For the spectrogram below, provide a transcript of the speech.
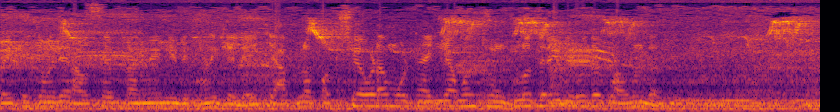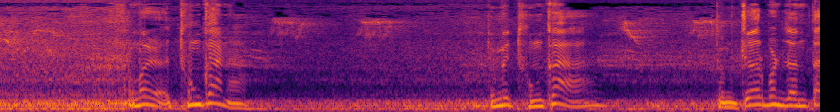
बैठकीमध्ये रावसाहेब दानवे यांनी विधान केलंय की आपला पक्ष एवढा मोठा आहे की आपण थुंकलो तरी विरोधक वाहून जातो मग थुंका ना. तुम्ही थुंका. तुमच्यावर पण जनता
